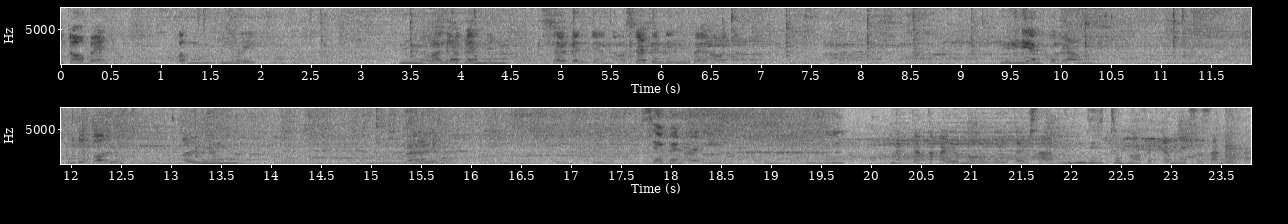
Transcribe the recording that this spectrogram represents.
Ikaw, Ben, pag nirate mo, Hmm, One to seven din. 7 din, no? 7 din yung kay Roda. Niliyem ko lang. Hindi all, all na. Hmm. Seven. Seven or eight. Uy, nagtataka yung mga waiter sa amin dito. Bakit kami nagsasalita?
